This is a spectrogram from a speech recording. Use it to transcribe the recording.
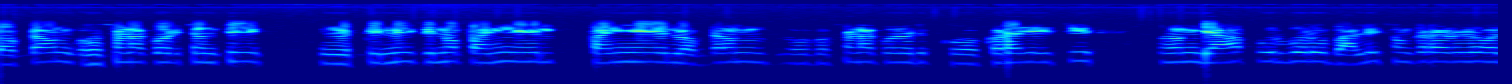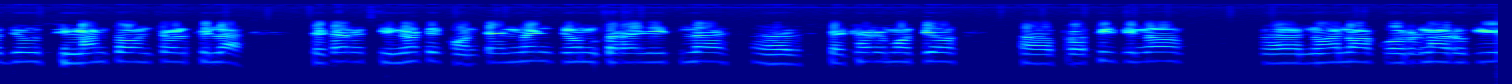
ଲକଡାଉନ୍ ଘୋଷଣା କରିଛନ୍ତି ତିନି ଦିନ ପାଇଁ ପାଇଁ ଲକଡାଉନ୍ ଘୋଷଣା କରାଯାଇଛି ଏବଂ ଏହା ପୂର୍ବରୁ ବାଲିଶଙ୍କରାର ଯେଉଁ ସୀମାନ୍ତ ଅଞ୍ଚଳ ଥିଲା ସେଠାରେ ତିନୋଟି କଣ୍ଟେନମେଣ୍ଟ ଜୋନ୍ କରାଯାଇଥିଲା ସେଠାରେ ମଧ୍ୟ ପ୍ରତିଦିନ ନୂଆ ନୂଆ କରୋନା ରୋଗୀ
